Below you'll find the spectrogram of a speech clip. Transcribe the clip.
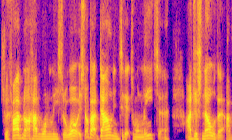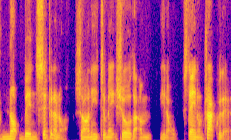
So if I've not had one litre of water, it's not about downing to get to one litre. I just know that I've not been sipping enough. So I need to make sure that I'm, you know, staying on track with it.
